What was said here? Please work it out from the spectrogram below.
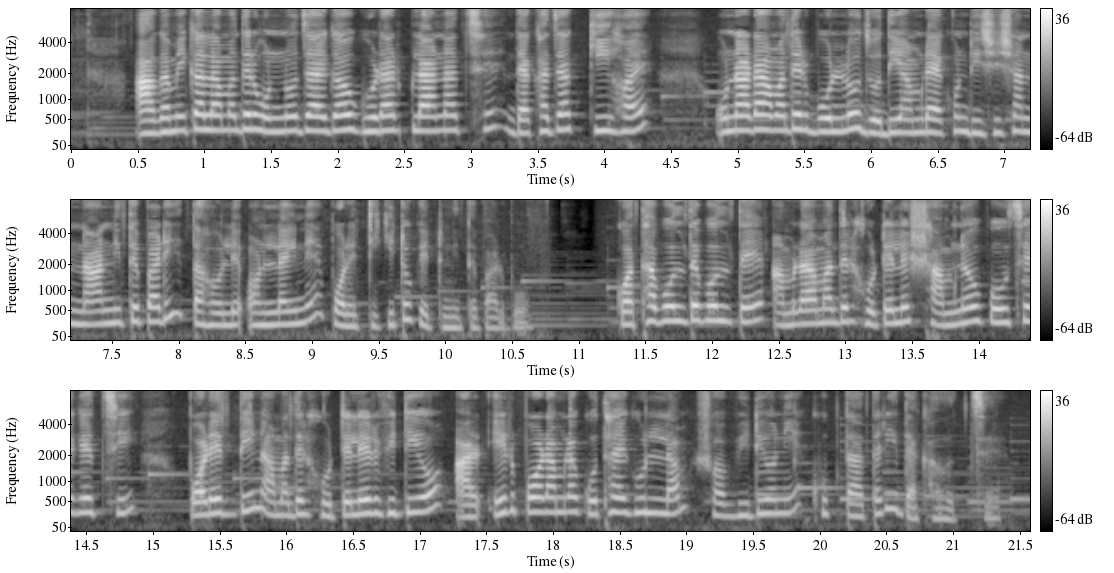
আগামীকাল আমাদের অন্য জায়গাও ঘোরার প্ল্যান আছে, দেখা যাক কি হয়। ওনারা আমাদের বলল, যদি আমরা এখন ডিসিশান না নিতে পারি, তাহলে অনলাইনে পরে টিকিটও কেটে নিতে পারব। কথা বলতে বলতে আমরা আমাদের হোটেলের সামনেও পৌঁছে গেছি। পরের দিন আমাদের হোটেলের ভিডিও আর এরপর আমরা কোথায় ঘুরলাম, সব ভিডিও নিয়ে খুব তাড়াতাড়ি দেখা হচ্ছে।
